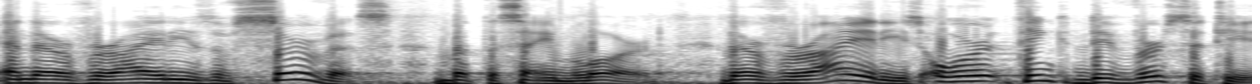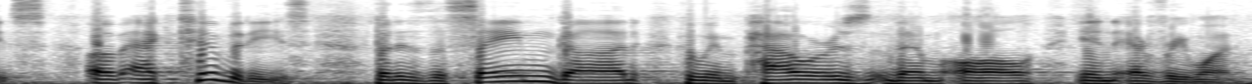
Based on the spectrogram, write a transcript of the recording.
And there are varieties of service, but the same Lord. There are varieties, or think diversities, of activities, but is the same God who empowers them all in everyone.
